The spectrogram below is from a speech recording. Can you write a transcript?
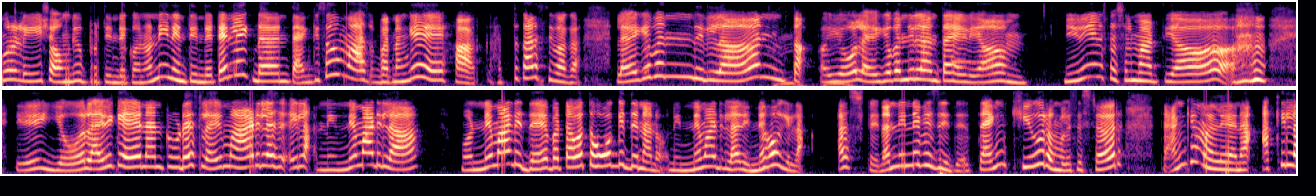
ಮುರಳಿ ಶಾಂಗಿ ಉಪ್ಪು ತಿಂದೆ ಕೊನೋ ನೀನೇನು ತಿಂದೆ? Ten like done thank you so much but ನನಗೆ ಹಾರ್, ಹತ್ತು ಕಾಣಿಸ್ತಿವಾಗ ಲೈವ್ಗೆ ಬಂದಿಲ್ಲ ಅಂತ. ಅಯ್ಯೋ ಲೈವ್ಗೆ ಬಂದಿಲ್ಲ ಅಂತ ಹೇಳಿ ನೀನು ಏನು ಸ್ಪೆಷಲ್ ಮಾಡ್ತೀಯಾ? ಅಯ್ಯೋ ಲೈವಿಗೆ ನಾನು ಟೂ ಡೇಸ್ ಲೈವ್ ಮಾಡಿಲ್ಲ. ಇಲ್ಲ, ನಿನ್ನೆ ಮಾಡಿಲ್ಲ. ಮೊನ್ನೆ ಮಾಡಿದ್ದೆ ಬಟ್ ಅವತ್ತು ಹೋಗಿದ್ದೆ ನಾನು. ನಿನ್ನೆ ಮಾಡಿಲ್ಲ, ನಿನ್ನೆ ಹೋಗಿಲ್ಲ. ಅಷ್ಟೇ. ನಾನು ನಿನ್ನೆ ಬ್ಯುಸಿ ಇದ್ದೆ. Thank you Rangoli sister thank you Malliyana Akhila,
